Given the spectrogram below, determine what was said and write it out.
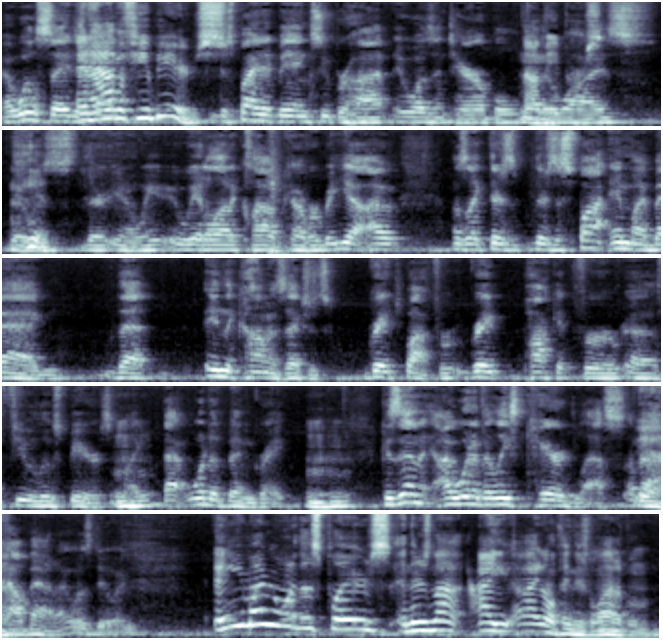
I will say, And have a few beers. despite it being super hot, it wasn't terrible Not me There was there, you know, we we had a lot of cloud cover, but yeah, I, I was like, there's there's a spot in my bag that in the comment section, it's a great spot for great pocket for uh, a few loose beers. Mm-hmm. Like that would have been great because then I would have at least cared less about Yeah. how bad I was doing. And you might be one of those players, and there's not. I, I don't think there's a lot of them,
